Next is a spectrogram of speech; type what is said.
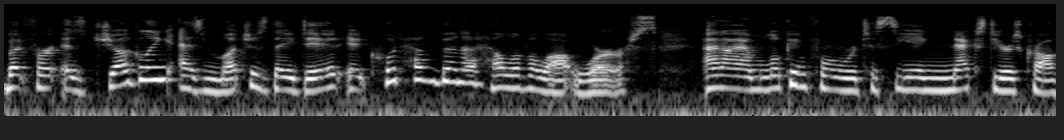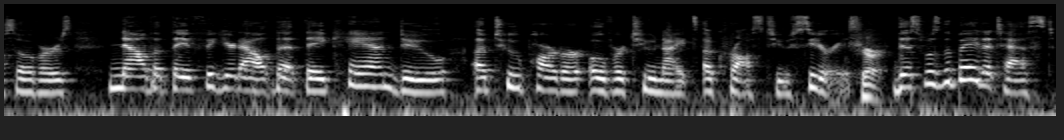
but for as juggling as much as they did, it could have been a hell of a lot worse. And I am looking forward to seeing next year's crossovers now that they've figured out that they can do a two-parter over two nights across two series. Sure. This was the beta test.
